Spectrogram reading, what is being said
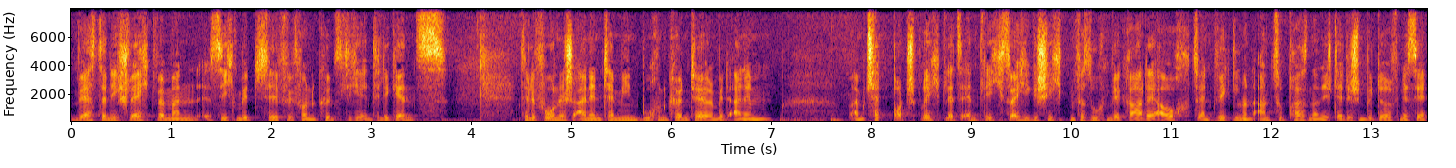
Wäre es denn nicht schlecht, wenn man sich mit Hilfe von künstlicher Intelligenz telefonisch einen Termin buchen könnte mit einem einem Chatbot spricht letztendlich. Solche Geschichten versuchen wir gerade auch zu entwickeln und anzupassen an die städtischen Bedürfnisse.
